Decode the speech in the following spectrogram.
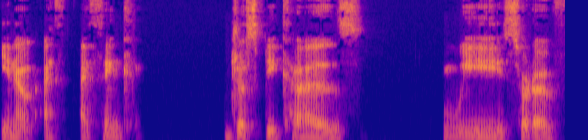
you know I, I think just because we sort of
